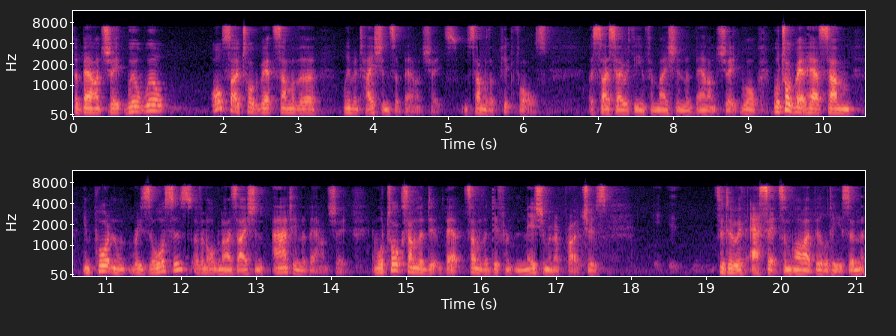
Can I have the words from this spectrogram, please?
the balance sheet we'll, we'll also talk about some of the limitations of balance sheets and some of the pitfalls associated with the information in the balance sheet. We'll, we'll talk about how some important resources of an organisation aren't in the balance sheet. And we'll talk some of the, about some of the different measurement approaches to do with assets and liabilities and,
